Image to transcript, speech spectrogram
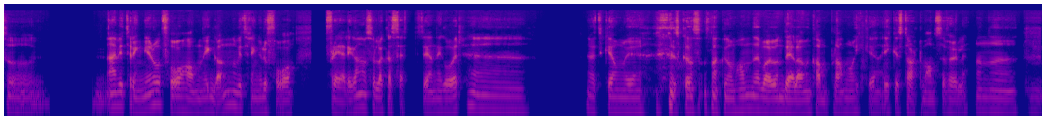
så, Nei, vi trenger å få han i gang, og vi trenger å få flere i gang. Altså Lacassette igjen i går. Eh, jeg vet ikke om vi skal snakke om han. Det var jo en del av en kampplan å ikke, ikke starte med han, selvfølgelig. Men eh, mm.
